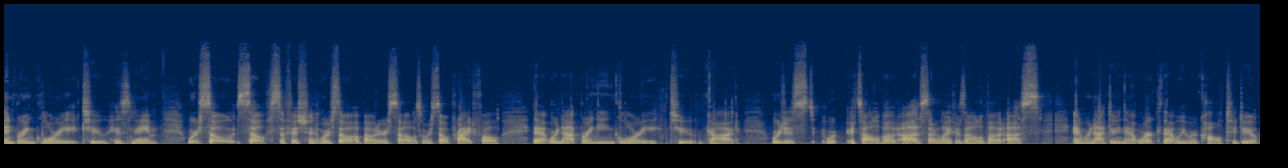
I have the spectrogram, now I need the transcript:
and bring glory to his name. We're so self sufficient, we're so about ourselves, we're so prideful that we're not bringing glory to God. We're just, we're, it's all about us. Our life is all about us and we're not doing that work that we were called to do.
